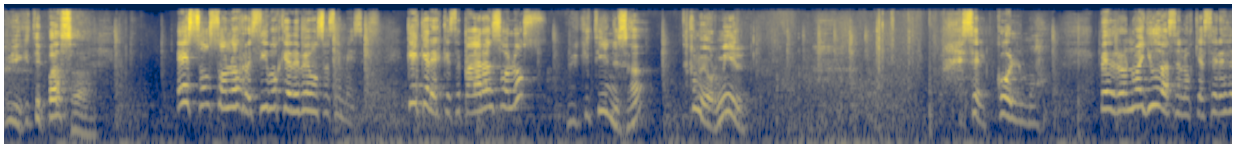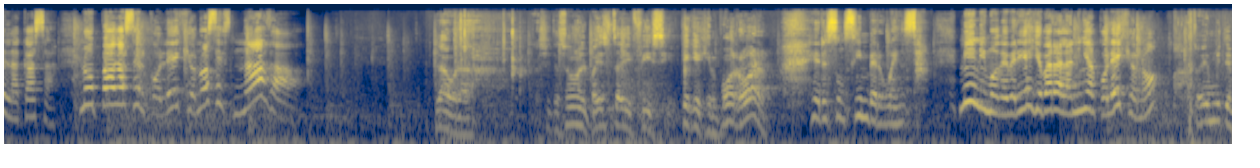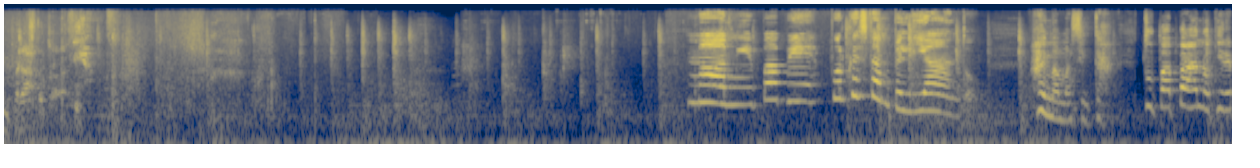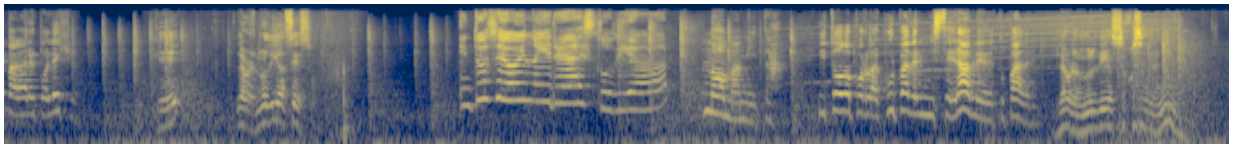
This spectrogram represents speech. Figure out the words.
Oye, ¿qué te pasa? Esos son los recibos que debemos hace meses. ¿Qué crees? ¿Que se pagarán solos? Oye, ¿qué tienes, ah? Déjame dormir. Es el colmo. Pedro, no ayudas en los quehaceres de la casa. No pagas el colegio, no haces nada. Laura, la situación en el país está difícil. ¿Qué quieres? ¿Que me a robar? Eres un sinvergüenza. Mínimo deberías llevar a la niña al colegio, ¿no? Todavía es muy temprano todavía. Mami, papi, ¿por qué están peleando? Ay, mamacita, tu papá no quiere pagar el colegio. ¿Qué? Laura, no digas eso. Entonces hoy no iré a estudiar. No, mamita. Y todo por la culpa del miserable de tu padre. Laura, no le digas esas cosas a la niña.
